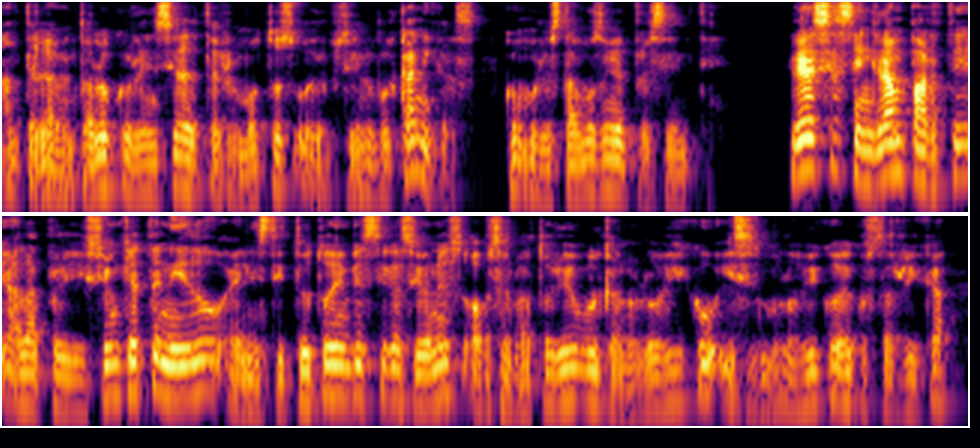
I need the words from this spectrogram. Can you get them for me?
ante la eventual ocurrencia de terremotos o erupciones volcánicas, como lo estamos en el presente. Gracias en gran parte a la proyección que ha tenido el Instituto de Investigaciones Observatorio Vulcanológico y Sismológico de Costa Rica,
